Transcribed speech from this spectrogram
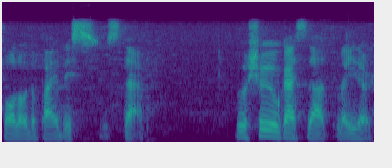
followed by this step. We'll show you guys that later.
